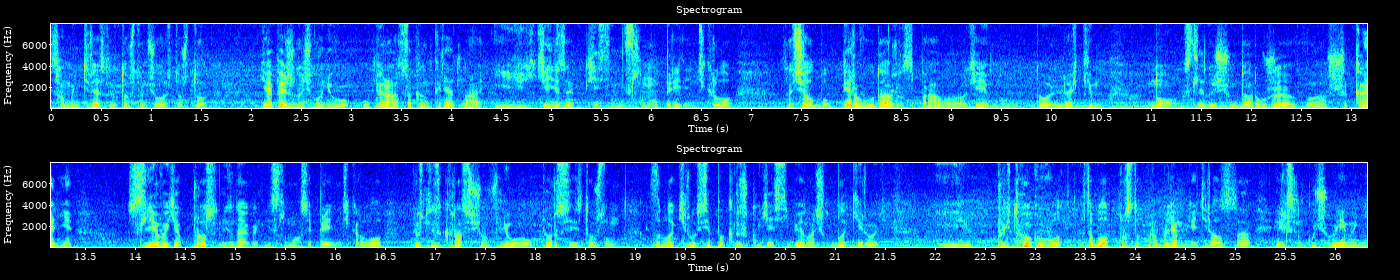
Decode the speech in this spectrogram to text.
самое интересное то, что началось, то что я опять же начал у него упираться конкретно, и я не знаю, как если не сломал переднее антикрыло. Сначала был первый удар справа, окей, был довольно легким, но следующий удар уже в шикане Слева я просто не знаю, как не сломался переднее крыло. Плюс несколько раз еще в него уперся из-за того, что он заблокировал себе покрышку. Я себе начал блокировать. И по итогу вот, это была просто проблема. Я терял за Эриксона кучу времени,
